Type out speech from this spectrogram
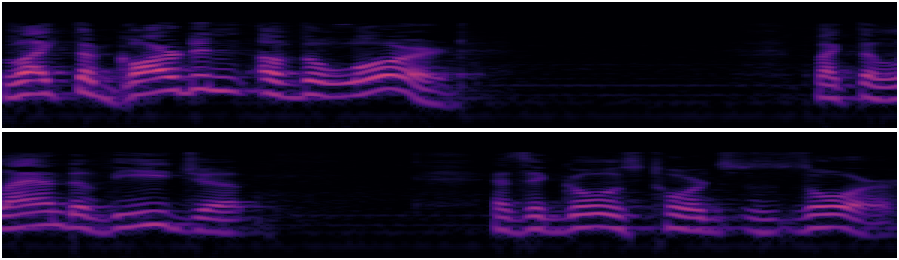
like the garden of the Lord, like the land of Egypt as it goes towards Zoar.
